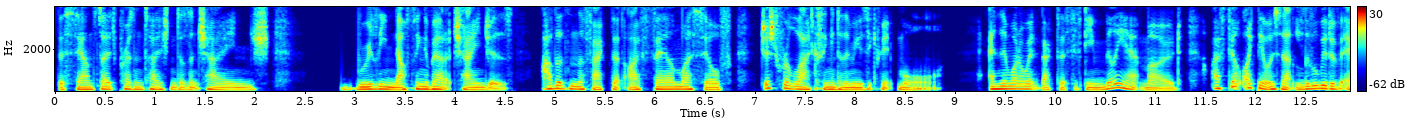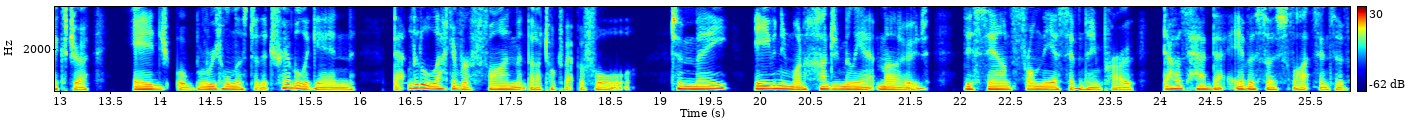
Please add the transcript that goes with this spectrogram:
the soundstage presentation doesn't change, really nothing about it changes, other than the fact that I found myself just relaxing into the music a bit more. And then when I went back to the 50 milliamp mode, I felt like there was that little bit of extra edge or brittleness to the treble again that little lack of refinement that I talked about before. To me, even in 100 milliamp mode, the sound from the S17 Pro does have that ever so slight sense of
